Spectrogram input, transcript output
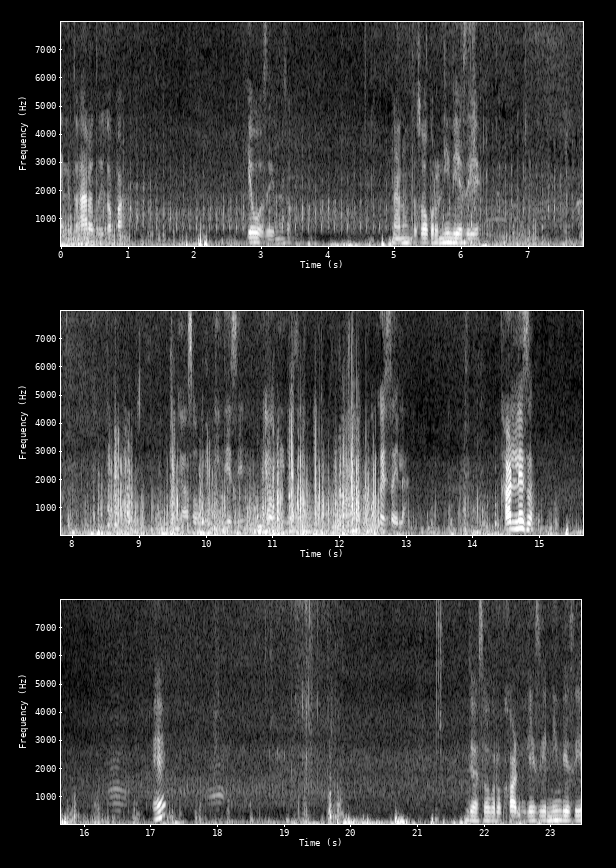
એને તો સારો જોઈ કપા કેવો છે એને જો. નાનો તો છોકરો નીંદે છે. આ છોકરો નીંદે છે. કેવો નીંદે છે? ખાડ લેશો. હે જો છોકરો લે છે નીંદે છે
